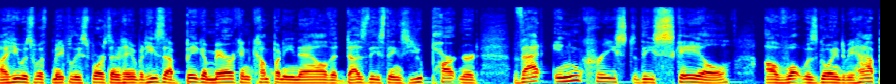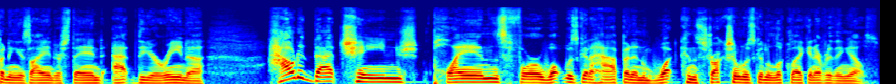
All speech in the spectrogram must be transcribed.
uh, he was with Maple Leaf Sports Entertainment, but he's a big American company now that does these things. You partnered. That increased the scale of what was going to be happening, as I understand, at the arena. How did that change plans for what was going to happen and what construction was going to look like and everything else?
